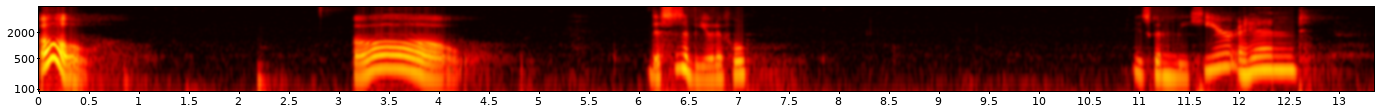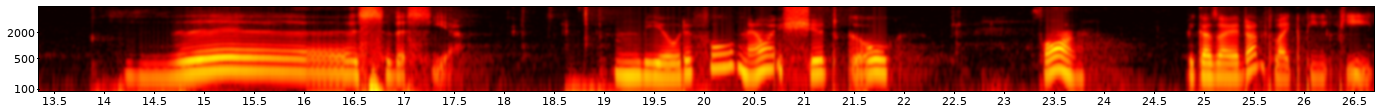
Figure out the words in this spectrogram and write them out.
Oh! Oh! This is a beautiful. It's gonna be here and this, this, yeah. Beautiful. Now I should go farm. Because I don't like PvP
